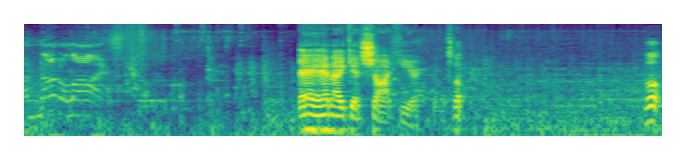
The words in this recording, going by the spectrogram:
I'm not alive. And I get shot here. So, well.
